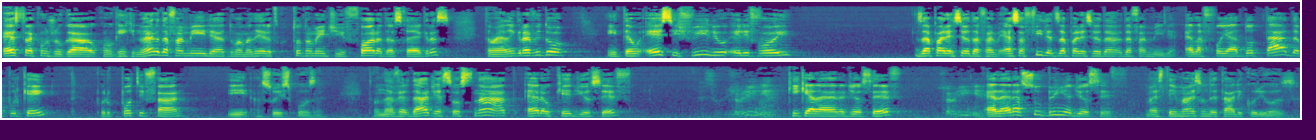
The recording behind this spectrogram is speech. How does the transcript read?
extraconjugal com alguém que não era da família, de uma maneira totalmente fora das regras. Então ela engravidou. Então esse filho, ele foi desapareceu da família. Essa filha desapareceu da, da família. Ela foi adotada por quem? Por Potifar e a sua esposa. Então, na verdade, essa Osnat era o que de Yosef? Sobrinha. O que, que ela era de Yosef? Sobrinha. Ela era sobrinha de Yosef. Mas tem mais um detalhe curioso.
